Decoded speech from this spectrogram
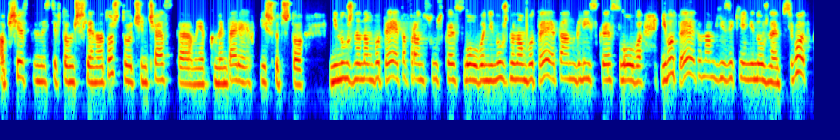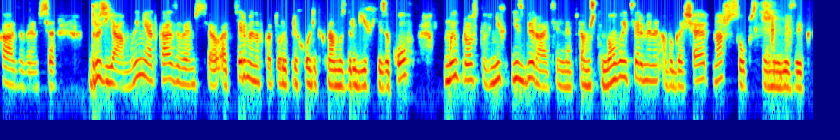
общественности, в том числе на то, что очень часто мне в комментариях пишут, что не нужно нам вот это французское слово, не нужно нам вот это английское слово, и вот это нам в языке не нужно, от всего отказываемся. Друзья, мы не отказываемся от терминов, которые приходят к нам из других языков, мы просто в них избирательны, потому что новые термины обогащают наш собственный язык.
